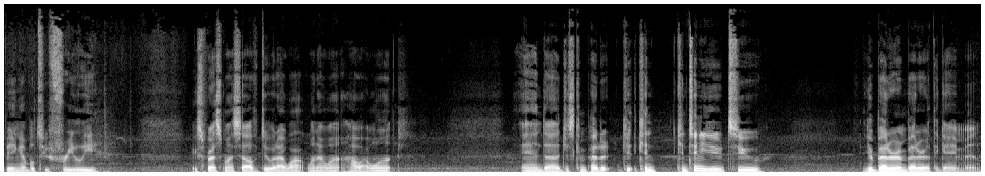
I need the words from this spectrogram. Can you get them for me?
Being able to freely express myself, do what I want, when I want, how I want, and uh, just competi- can continue to get better and better at the game, man.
